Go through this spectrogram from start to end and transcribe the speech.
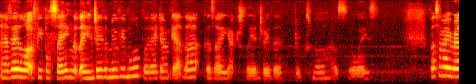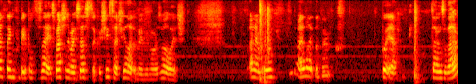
And I've heard a lot of people saying that they enjoy the movie more, but I don't get that because I actually enjoy the books more, as always. That's a very rare thing for people to say, especially my sister, because she said she liked the movie more as well, which I don't know. I like the books. But yeah, those are them.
